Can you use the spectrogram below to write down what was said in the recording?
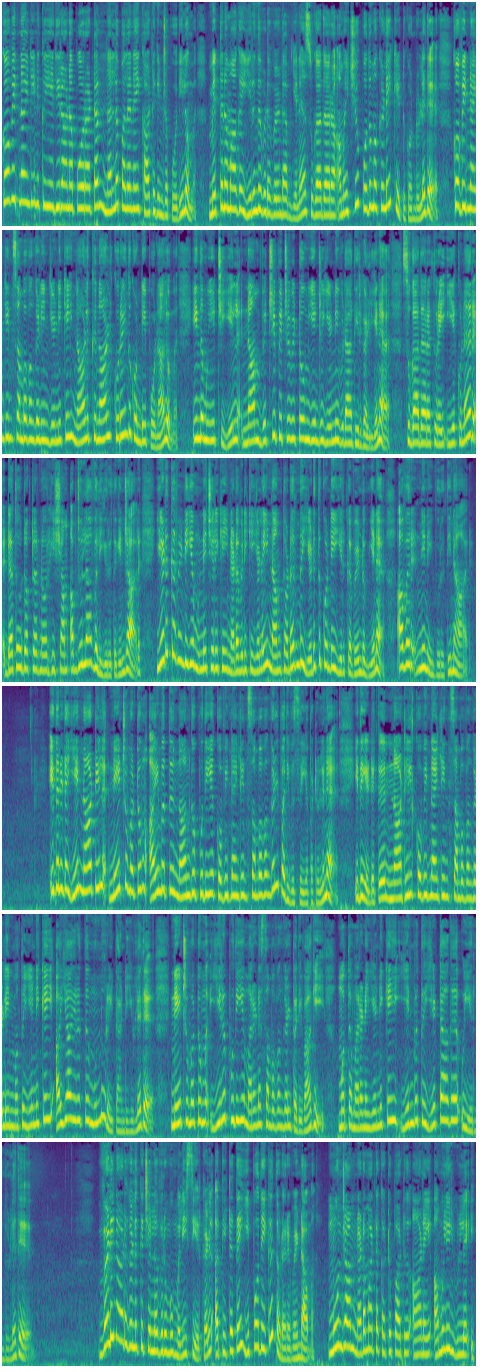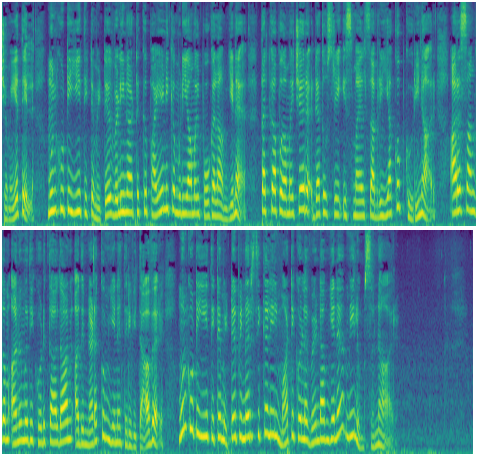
Covid நைன்டீனுக்கு எதிரான போராட்டம் நல்ல பலனை காட்டுகின்ற போதிலும் மெத்தனமாக இருந்துவிட வேண்டாம் என சுகாதார அமைச்சு பொதுமக்களை கேட்டுக் கொண்டுள்ளது கோவிட் நைன்டீன் சம்பவங்களின் எண்ணிக்கை நாளுக்கு நாள் குறைந்து கொண்டே போனாலும் இந்த முயற்சியில் நாம் வெற்றி பெற்றுவிட்டோம் என்று எண்ணி விடாதீர்கள் என சுகாதாரத்துறை இயக்குநர் Dato doctor Noor Hisham Abdullah வலியுறுத்துகின்றார். எடுக்க வேண்டிய முன்னெச்சரிக்கை நடவடிக்கைகளை நாம் தொடர்ந்து எடுத்துக்கொண்டே இருக்க வேண்டும் என அவர் நினைவுறுத்தினார். இதனிடையே நாட்டில் நேற்று மட்டும் ஐம்பத்து நான்கு புதிய கோவிட் நைன்டீன் சம்பவங்கள் பதிவு செய்யப்பட்டுள்ளன. இதையடுத்து நாட்டில் கோவிட் நைன்டீன் சம்பவங்களின் மொத்த எண்ணிக்கை ஐயாயிரத்து முன்னூரை தாண்டியுள்ளது. நேற்று மட்டும் இரு புதிய மரண சம்பவங்கள் பதிவாகி மொத்த மரண எண்ணிக்கை எண்பத்து எட்டாக உயர்ந்துள்ளது. வெளிநாடுகளுக்கு செல்ல விரும்பும் மலேசியர்கள் அத்திட்டத்தை இப்போதைக்கு தொடர வேண்டாம். மூன்றாம் நடமாட்ட கட்டுப்பாட்டு ஆணை அமுலில் உள்ள இச்சமயத்தில் முன்கூட்டியே திட்டமிட்டு வெளிநாட்டுக்கு பயணிக்க முடியாமல் போகலாம் என தற்காப்பு அமைச்சர் டத்தோஸ்ரீ இஸ்மாயில் சப்ரி யாக்கூப் கூறினார். அரசாங்கம் அனுமதி கொடுத்தால்தான் அது நடக்கும் என தெரிவித்த அவர் முன்கூட்டியே திட்டமிட்டு பின்னர் சிக்கலில் மாட்டிக்கொள்ள வேண்டாம் என மேலும் சொன்னார்.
